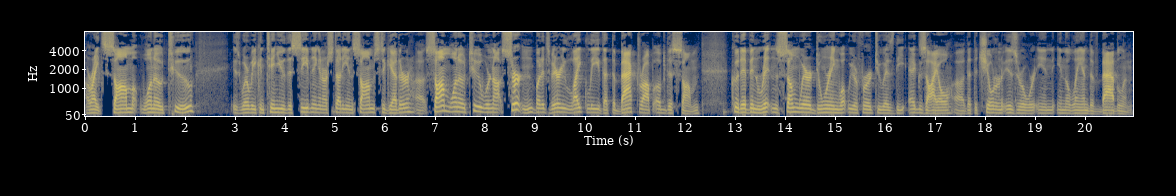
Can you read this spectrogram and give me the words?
All right, Psalm 102 is where we continue this evening in our study in Psalms together. Uh, Psalm 102, we're not certain, but it's very likely that the backdrop of this psalm could have been written somewhere during what we refer to as the exile uh, that the children of Israel were in in the land of Babylon.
